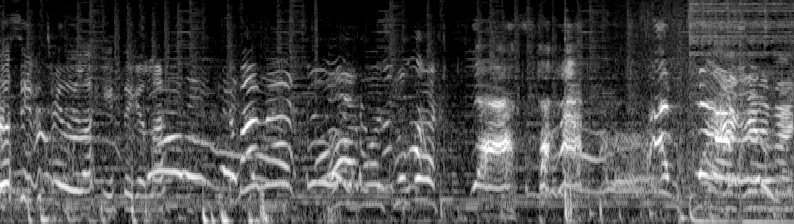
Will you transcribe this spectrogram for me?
we'll see if it's really lucky if they get left. Come on, Rat. Yes. I'm Hey, done. little man.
